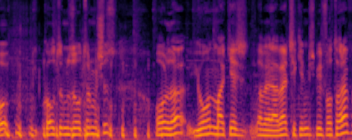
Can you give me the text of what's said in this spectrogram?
o koltuğumuza oturmuşuz. Orada yoğun makyajla beraber çekilmiş bir fotoğraf.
